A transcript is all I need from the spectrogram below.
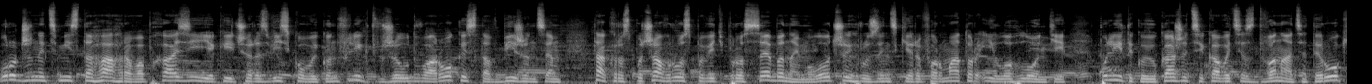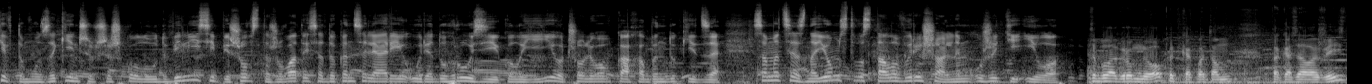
Уродженець міста Гагра в Абхазії, який через військовий конфлікт вже у два роки став біженцем. Так розпочав розповідь про себе наймолодший грузинський реформатор Іло Глонті. Політикою каже, цікавиться з 12 років, тому закінчивши школу у Тбілісі, пішов стажуватися до канцелярії уряду Грузії, коли її очолював Каха Бендукідзе. Саме це знайомство стало вирішальним у житті Іло. Это был огромный опыт, как потом показала жизнь.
